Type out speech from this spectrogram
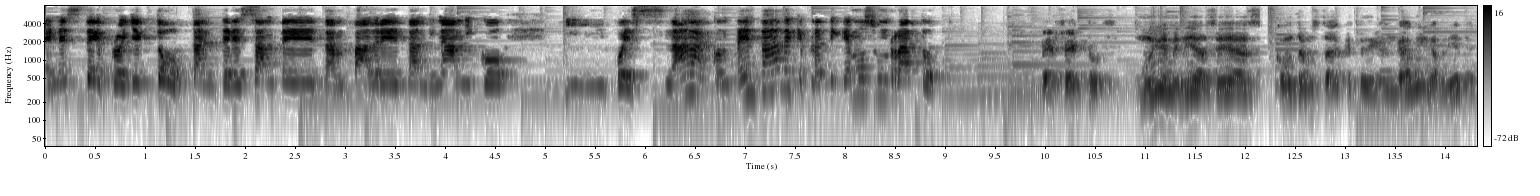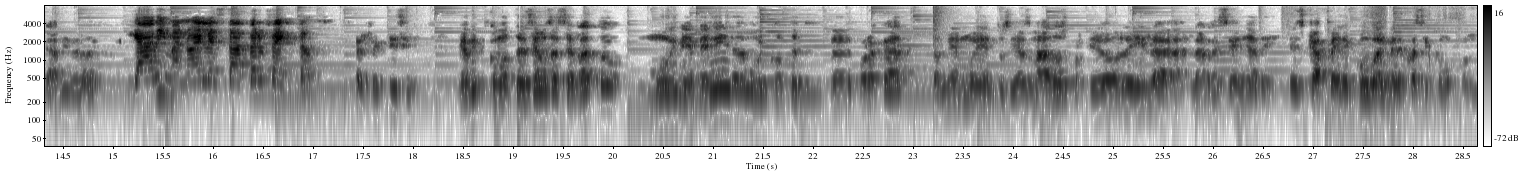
en este proyecto tan interesante, tan padre, tan dinámico. Y pues nada, contenta de que platiquemos un rato. Perfecto. Muy bienvenida seas. ¿Cómo te gusta que te digan Gaby, Gabriela, Gaby, verdad? Gaby Manuel está perfecto. Perfectísimo. Gaby, como te decíamos hace rato, muy bienvenida, muy contenta de por acá, también muy entusiasmados porque yo leí la, la, reseña de Escape de Cuba y me dejó así como con,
